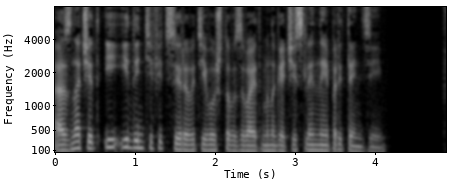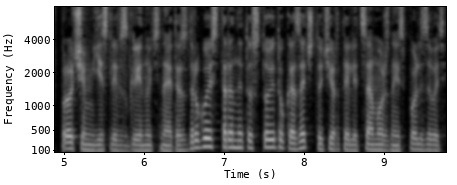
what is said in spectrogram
а значит и идентифицировать его, что вызывает многочисленные претензии. Впрочем, если взглянуть на это с другой стороны, то стоит указать, что черты лица можно использовать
